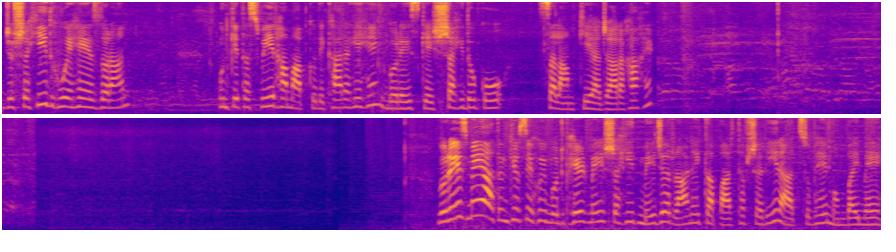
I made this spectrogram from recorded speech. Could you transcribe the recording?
जो शहीद हुए हैं इस दौरान, उनकी तस्वीर हम आपको दिखा रहे हैं। गुरेज के शहीदों को सलाम किया जा रहा है। गुरेज में आतंकियों से हुई मुठभेड़ में शहीद मेजर राणे का पार्थिव शरीर आज सुबह मुंबई में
